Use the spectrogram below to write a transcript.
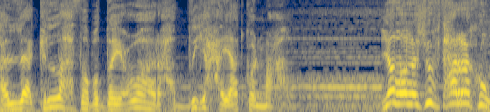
وهلأ كل لحظة بتضيعوها رح تضيع حياتكم معها يلا لشوف تحركوا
